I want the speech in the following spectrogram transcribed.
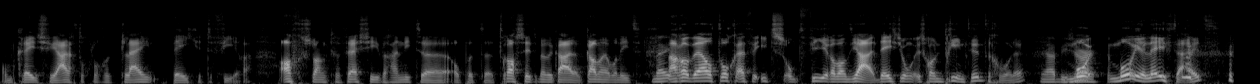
om Credi's verjaardag toch nog een klein beetje te vieren. Afgeslankte versie. We gaan niet op het terras zitten met elkaar. Dat kan helemaal niet. Nee, Maar wel toch even iets om te vieren. Want ja, deze jongen is gewoon 23 geworden. ja, bizar. Mooi, mooie leeftijd.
